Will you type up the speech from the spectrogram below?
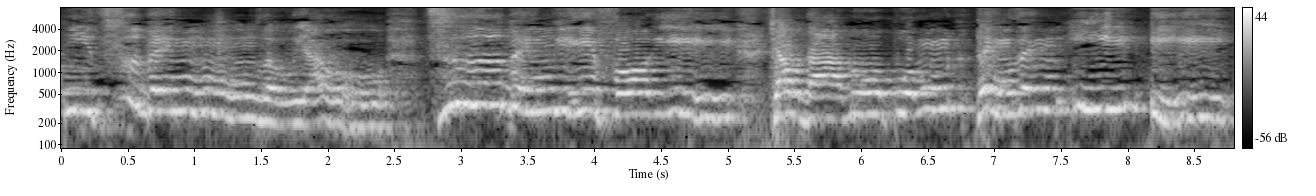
你此病如要治病的法医，叫大母本本人医。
